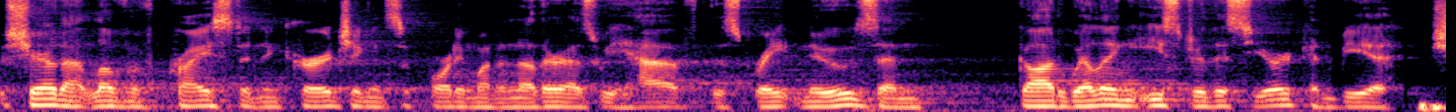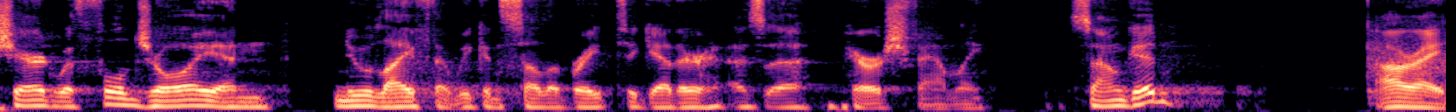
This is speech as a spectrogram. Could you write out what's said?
share that love of Christ and encouraging and supporting one another as we have this great news. And God willing, Easter this year can be shared with full joy and new life that we can celebrate together as a parish family. Sound good? All right.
